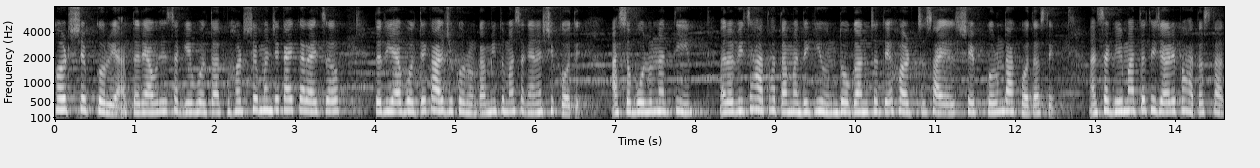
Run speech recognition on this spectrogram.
हर्ट शेप करूया. तर यावरती सगळे बोलतात हर्ट शेप म्हणजे काय करायचं? तर रिया बोलते काळजी करू नका मी तुम्हाला सगळ्यांना शिकवते. असं बोलून ना ती रवीचा हात हातामध्ये घेऊन दोघांचं ते हर्टचं साय शेप करून दाखवत असते. आणि सगळे मात्र तिच्याकडे पाहत असतात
